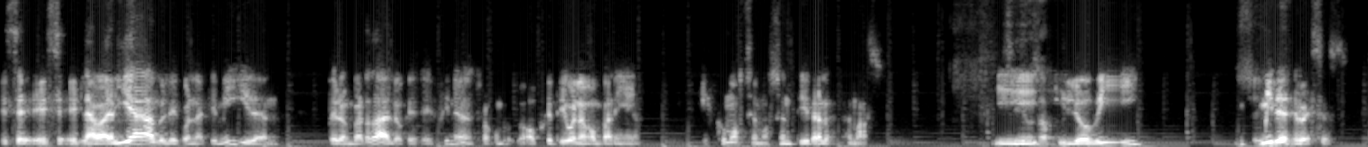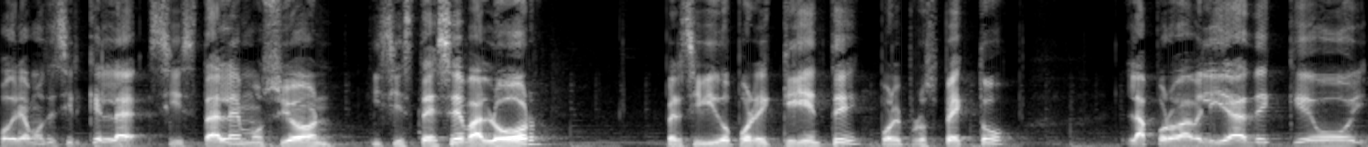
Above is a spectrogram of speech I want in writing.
es, es la variable con la que miden, pero en verdad lo que define nuestro objetivo en la compañía es cómo hacemos sentir a los demás. Y, lo vi miles de veces. Podríamos decir que la, si está la emoción y si está ese valor percibido por el cliente, por el prospecto, la probabilidad de que hoy,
